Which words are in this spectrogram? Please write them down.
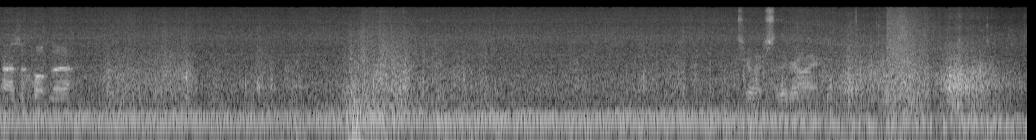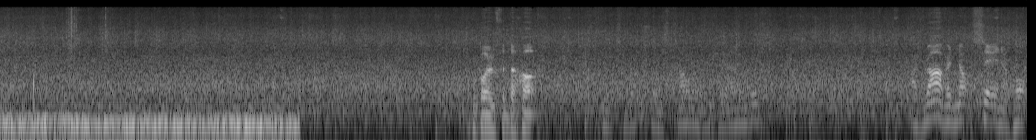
There's a hut there. Two much to the right. Going for the hut. Need to look for those towers behind us. I'd rather not sit in a hut,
